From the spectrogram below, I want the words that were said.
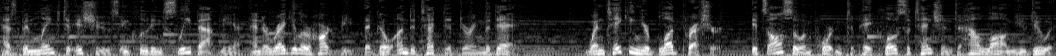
has been linked to issues including sleep apnea and irregular heartbeat that go undetected during the day. When taking your blood pressure, it's also important to pay close attention to how long you do it.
